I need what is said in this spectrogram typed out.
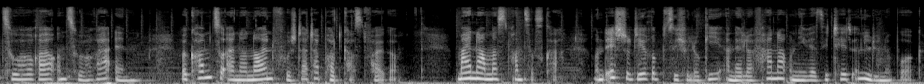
Zuhörer und ZuhörerInnen, willkommen zu einer neuen Frühstarter Podcast-Folge. Mein Name ist Franziska und ich studiere Psychologie an der Leuphana Universität in Lüneburg.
